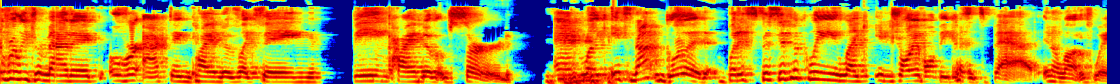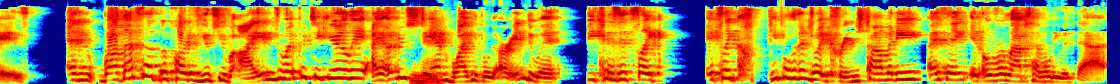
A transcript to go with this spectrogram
overly dramatic, overacting kind of like thing, being kind of absurd and like it's not good, but it's specifically like enjoyable because it's bad in a lot of ways. And while that's not the part of YouTube I enjoy particularly, I understand mm-hmm. why people are into it because it's like it's like people that enjoy cringe comedy. I think it overlaps heavily with that.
